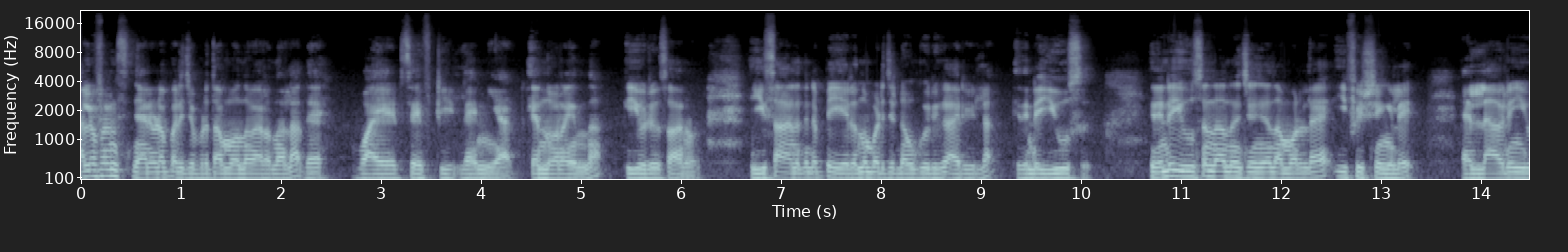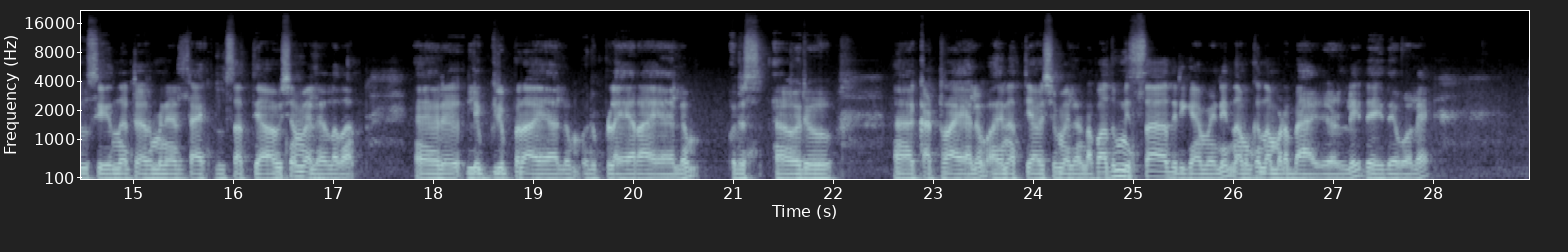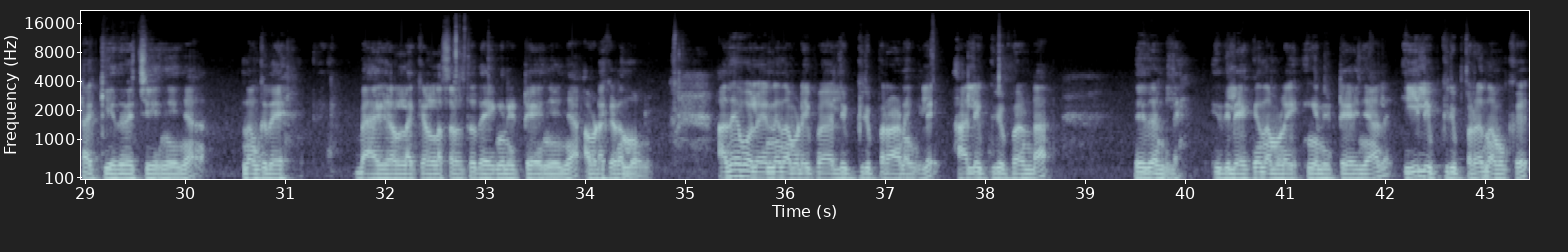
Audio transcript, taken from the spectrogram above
Hello friends ഞാനിവിടെ പരിചയപ്പെടുത്താൻ പോകുന്ന വേറെ ഒന്നുമല്ല അതെ വയേർഡ് സേഫ്റ്റി ലെൻയാർഡ് എന്ന് പറയുന്ന ഈ ഒരു സാധനമാണ്. ഈ സാധനത്തിന്റെ പേരൊന്നും പഠിച്ചിട്ട് നമുക്ക് ഒരു കാര്യമില്ല. ഇതിന്റെ യൂസ് ഇതിന്റെ യൂസ് എന്താണെന്ന് വെച്ച് കഴിഞ്ഞാൽ നമ്മളുടെ ഈ ഫിഷിങ്ങിൽ എല്ലാവരും യൂസ് ചെയ്യുന്ന ടെർമിനൽ ടാക്കിൾസ് അത്യാവശ്യം വിലയുള്ളതാണ്. ഒരു ലിപ് ഗ്രിപ്പർ ആയാലും ഒരു പ്ലെയർ ആയാലും ഒരു ഒരു കട്ടർ ആയാലും അതിന് അത്യാവശ്യം വിലയുണ്ട്. അപ്പോൾ അത് മിസ്സാകാതിരിക്കാൻ വേണ്ടി നമുക്ക് നമ്മുടെ ബാഗുകളിൽ ഇതേ ഇതേപോലെ ടക്ക് ചെയ്ത് വെച്ച് കഴിഞ്ഞ് കഴിഞ്ഞാൽ നമുക്കിതേ ബാഗുകളിലൊക്കെ ഉള്ള സ്ഥലത്ത് ദേ ഇങ്ങനെ ഇട്ട് കഴിഞ്ഞ് കഴിഞ്ഞാൽ അവിടെ കിടന്നോളും. അതേപോലെ തന്നെ നമ്മുടെ ഇപ്പോൾ ലിപ് ഗ്രിപ്പർ ആണെങ്കിൽ ആ ലിപ് ഗ്രിപ്പറിന്റെ ഇതുണ്ടല്ലേ? ഇതിലേക്ക് നമ്മൾ ഇങ്ങനെ ഇട്ട് കഴിഞ്ഞാൽ ഈ ലിപ് ഗ്രിപ്പർ നമുക്ക്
